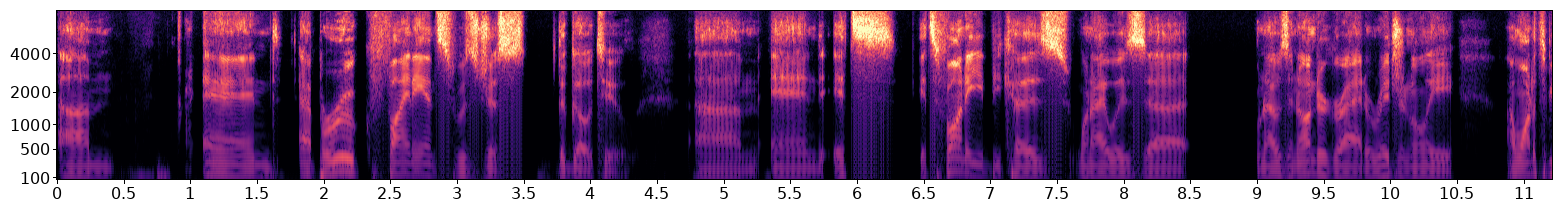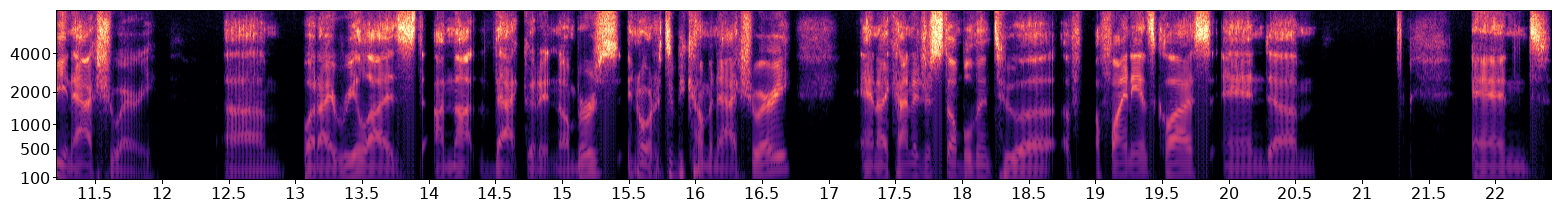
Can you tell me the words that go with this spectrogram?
Um, and at Baruch, finance was just the go-to. Um, and it's it's funny because when I was uh, when I was an undergrad originally, I wanted to be an actuary, um, but I realized I'm not that good at numbers in order to become an actuary, and I kind of just stumbled into a, a, a finance class and um, and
